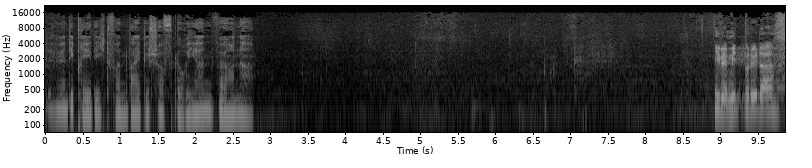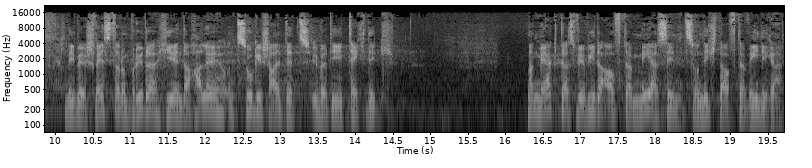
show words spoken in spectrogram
Wir hören die Predigt von Weihbischof Florian Wörner. Liebe Mitbrüder, liebe Schwestern und Brüder hier in der Halle und zugeschaltet über die Technik. Man merkt, dass wir wieder auf der Mehr sind und nicht auf der Weniger.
